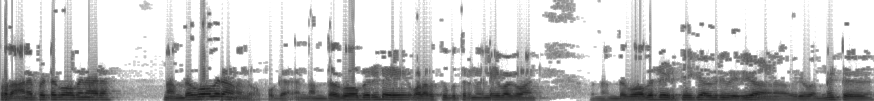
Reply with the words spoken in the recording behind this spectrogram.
പ്രധാനപ്പെട്ട ഗോപനാരാ നന്ദഗോപരാണല്ലോ. അപ്പൊ ഗ- നന്ദഗോപരുടെ വളർത്തുപുത്രനല്ലേ ഭഗവാൻ? നന്ദഗോപരുടെ അടുത്തേക്ക് അവർ വരികയാണ്. അവർ വന്നിട്ട്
